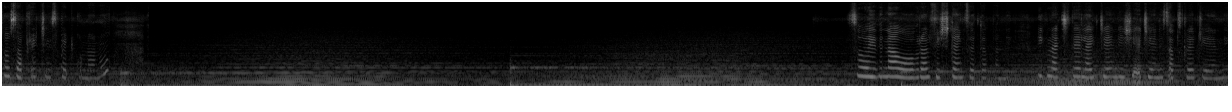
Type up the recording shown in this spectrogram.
సో సపరేట్ చేసి పెట్టుకున్నాను. సో ఇది నా ఓవరాల్ ఫిష్ ట్యాంక్ సెటప్ అండి. మీకు నచ్చితే లైక్ చేయండి షేర్ చేయండి సబ్స్క్రైబ్ చేయండి.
